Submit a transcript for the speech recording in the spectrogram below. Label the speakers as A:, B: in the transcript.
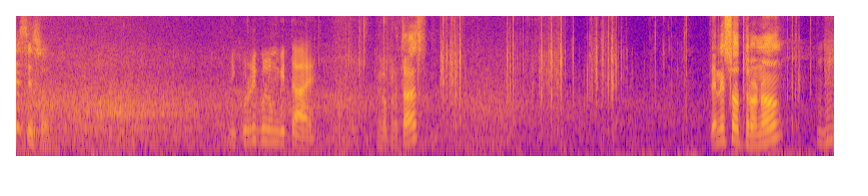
A: ¿Qué es eso?
B: Mi currículum vitae.
C: ¿Me lo prestás? Tenés otro, ¿no?
B: Ujú.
